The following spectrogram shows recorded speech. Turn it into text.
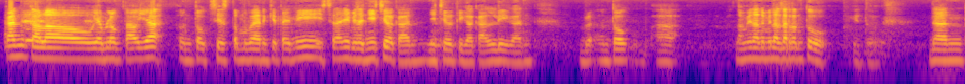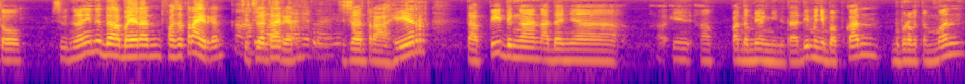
Kan kalau yang belum tahu ya untuk sistem pembayaran kita ini istilahnya bisa nyicil kan nyicil tiga kali kan. Untuk uh, nominal-nominal tertentu gitu. Dan untuk sebenarnya ini udah bayaran fase terakhir kan? Cicilan iya, terakhir kan? cicilan terakhir tapi dengan adanya uh, uh, pandemi yang ini tadi menyebabkan beberapa teman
